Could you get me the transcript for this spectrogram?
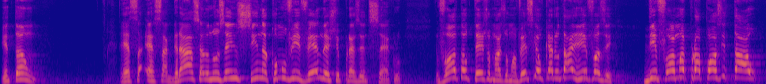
Então, essa, essa graça ela nos ensina como viver neste presente século. Volta ao texto mais uma vez que eu quero dar ênfase de forma proposital.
